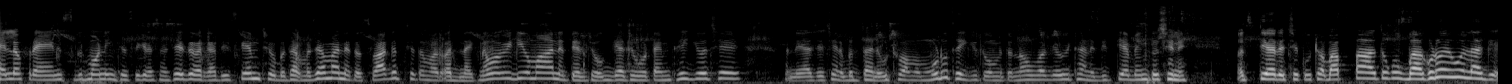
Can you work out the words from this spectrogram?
હેલો ફ્રેન્ડ્સ ગુડ મોર્નિંગ જય શ્રી કૃષ્ણ. જય દ્વારકાધીશ. કેમ છો? બધા મજામાં? ને તો સ્વાગત છે તમારું આજના એક નવા વિડીયોમાં. અને અત્યારે જો અગિયાર જેવો ટાઈમ થઈ ગયો છે અને આજે છે ને બધાને ઉઠવામાં મોડું થઈ ગયું તો અમે તો નવ વાગે ઉઠ્યા ને દિત્યાબેન તો છે ને અત્યારે છે કે ઉઠવા બાપા તો કોઈ બાઘડો એવો લાગે.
